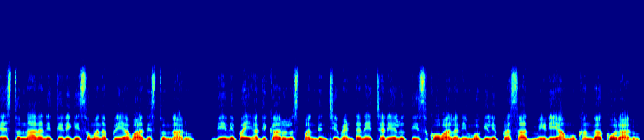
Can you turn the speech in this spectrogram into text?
చేస్తున్నారని తిరిగి సుమనప్రియ వాదిస్తున్నారు. దీనిపై అధికారులు స్పందించి వెంటనే చర్యలు తీసుకోవాలని మొగిలి ప్రసాద్ మీడియా ముఖంగా కోరారు.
